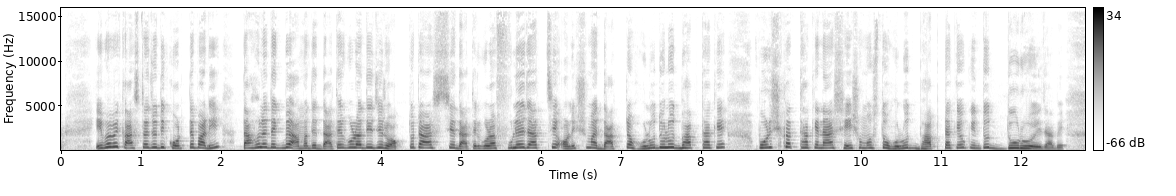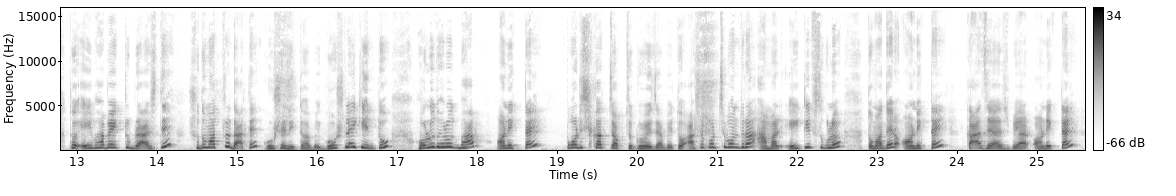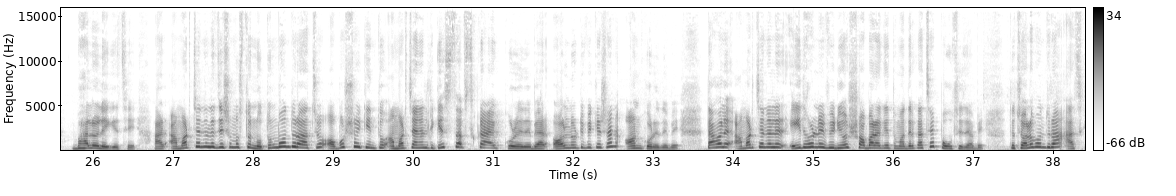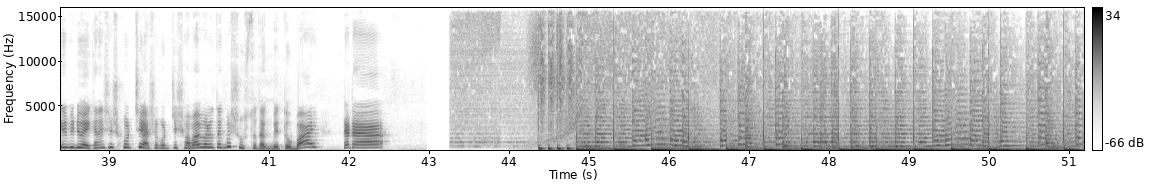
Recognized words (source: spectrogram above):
এভাবে কাজটা যদি করতে পারি, তাহলে দেখবে আমাদের দাঁতের গোড়া দিয়ে যে রক্তটা আসছে, দাঁতের গোড়া ফুলে যাচ্ছে, অনেক সময় দাঁতটা হলুদ হলুদ ভাব থাকে, পরিষ্কার থাকে না, সেই সমস্ত হলুদ ভাবটাকেও কিন্তু দূর হয়ে যাবে। তো এইভাবে একটু ব্রাশ দিয়ে শুধুমাত্র দাঁতে ঘষে নিতে হবে। ঘষলেই কিন্তু হলুদ হলুদ ভাব অনেকটাই পরিষ্কার চকচকে হয়ে যাবে। তো আশা করছি বন্ধুরা, আমার এই টিপসগুলো তোমাদের অনেকটাই কাজে আসবে আর অনেকটাই ভালো লেগেছে। আর আমার চ্যানেলে যে সমস্ত নতুন বন্ধুরা আছো, অবশ্যই কিন্তু আমার চ্যানেলটিকে সাবস্ক্রাইব করে দেবে আর অল নোটিফিকেশান অন করে দেবে। তাহলে আমার চ্যানেলের এই ধরনের ভিডিও সবার আগে তোমাদের কাছে পৌঁছে যাবে। তো চলো বন্ধুরা, আজকের ভিডিও এখানে শেষ করছি। আশা করছি সবাই ভালো থাকবে, সুস্থ থাকবে। তো বাই টাটা!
